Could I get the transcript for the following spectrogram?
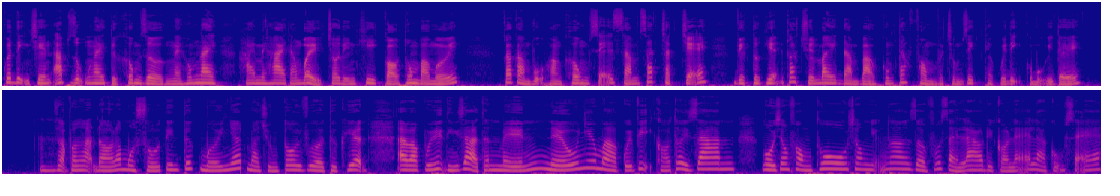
Quyết định trên áp dụng ngay từ 0 giờ ngày hôm nay 22 tháng 7 cho đến khi có thông báo mới. Các cảng vụ hàng không sẽ giám sát chặt chẽ việc thực hiện các chuyến bay đảm bảo công tác phòng và chống dịch theo quy định của Bộ Y tế. Dạ vâng ạ, đó là một số tin tức mới nhất mà chúng tôi vừa thực hiện. À và quý vị thính giả thân mến, nếu như mà quý vị có thời gian ngồi trong phòng thu trong những ờ, giờ phút giải lao thì có lẽ là cũng sẽ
